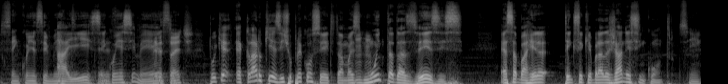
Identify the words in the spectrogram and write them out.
Sem conhecimento. Aí, sem conhecimento. Interessante. Porque é claro que existe o preconceito, tá? Mas Uhum. muitas das vezes, essa barreira tem que ser quebrada já nesse encontro. Sim.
